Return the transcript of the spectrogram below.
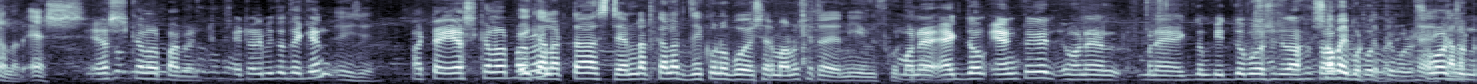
colour ash ash colour পাবেন। এটার ভিতরে দেখেন এই যে। একটা অ্যাশ কালার এই কালারটা স্ট্যান্ডার্ড কালার যে কোনো বয়সের মানুষ এটা নিয়ে ইউজ করতে মানে একদম থেকে মানে মানে একদম বৃদ্ধ বয়সে যারা আছে সবাই পড়তে পারে। হ্যাঁ, সবার জন্য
